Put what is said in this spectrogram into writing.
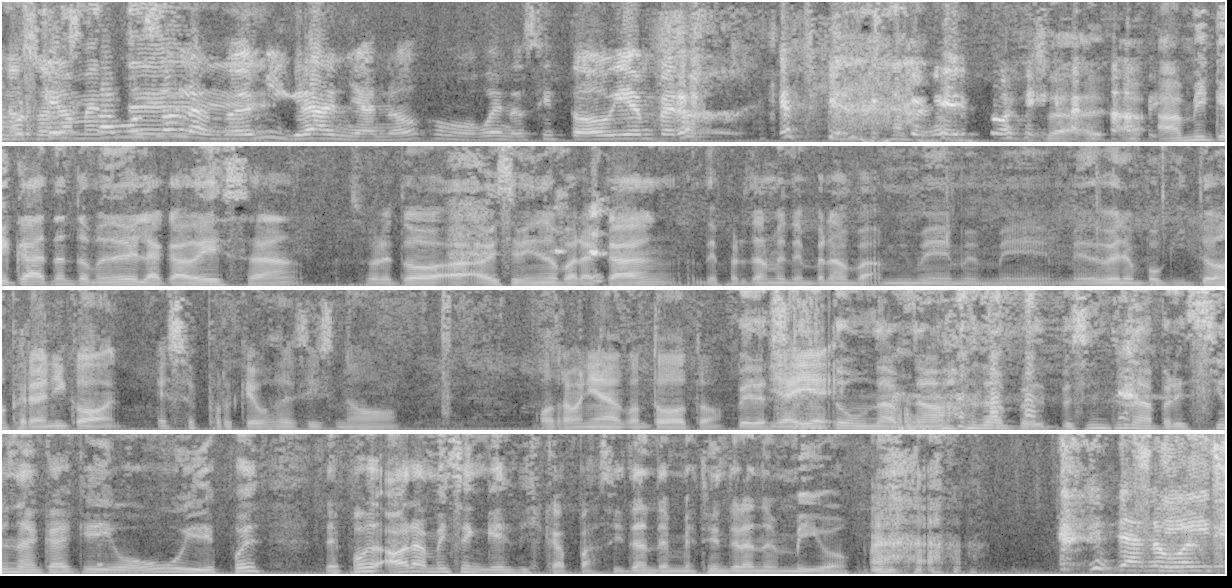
no ¿por qué solamente- estamos hablando de migraña, no? Como, bueno, sí, todo bien, pero ¿qué tiene que ver con O el sea, a, cannabis? a mí que cada tanto me duele la cabeza, sobre todo a, a veces viniendo para acá, despertarme temprano, a mí me, me, me, me duele un poquito. pero Nico, eso es porque vos decís, no, otra mañana con Toto. Pero y ahí, siento una, no, no, pero- pero siento una presión acá que digo, uy, después, después, ahora me dicen que es discapacitante, me estoy enterando en vivo. ya no Sí, volví sí.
